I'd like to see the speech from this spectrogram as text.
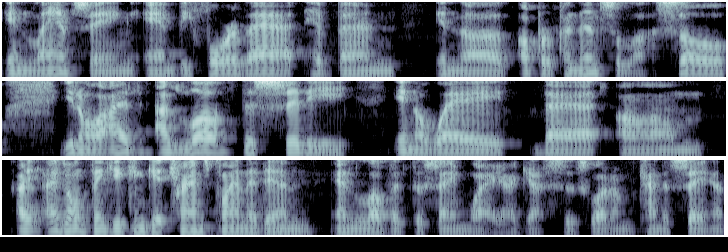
in Lansing and before that have been in the Upper Peninsula. So, you know, I, I love this city in a way that, um, I, I, don't think you can get transplanted in and love it the same way, I guess is what I'm kind of saying.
